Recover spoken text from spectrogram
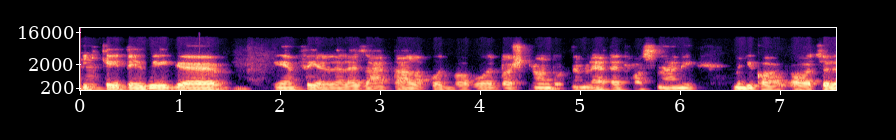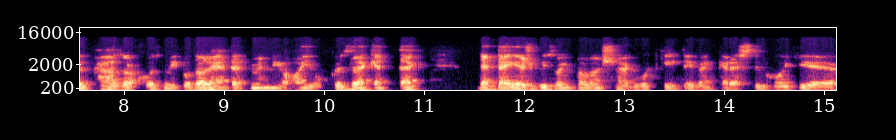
Így mhm. két évig ilyen fél lezárt állapotban volt, a strandot nem lehetett használni, mondjuk a, a szölöpházakhoz még oda lehetett menni, a hajók közlekedtek, de teljes bizonytalanság volt két éven keresztül, hogy eh,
